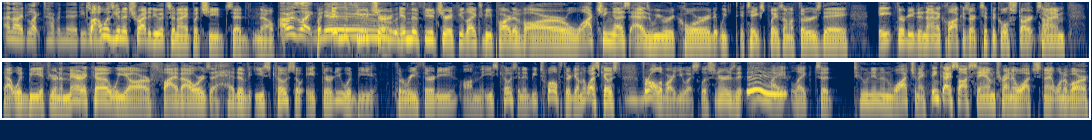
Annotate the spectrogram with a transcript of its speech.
and I'd like to have a nerdy so one. I was going to try to do it tonight, but she said no. I was like, But in the future, in the future, if you'd like to be part of our watching us as we record, we, it takes place on a Thursday. Eight thirty to nine o'clock is our typical start time. That would be if you're in America. We are five hours ahead of East Coast, so eight thirty would be three thirty on the East Coast, and it'd be twelve thirty on the West Coast Mm-hmm. for all of our U.S. listeners that might like to tune in and watch. And I think I saw Sam trying to watch tonight. One of our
